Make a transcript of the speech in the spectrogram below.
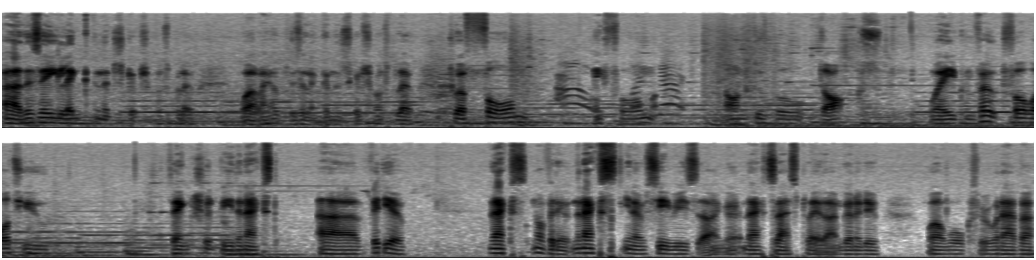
Uh, there's a link in the description box below. Well, I hope there's a link in the description box below to a form, a form on Google Docs where you can vote for what you think should be the next uh, video. Next, not video, the next you know series that I'm gonna, next let's play that I'm gonna do. Well, walkthrough, whatever.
